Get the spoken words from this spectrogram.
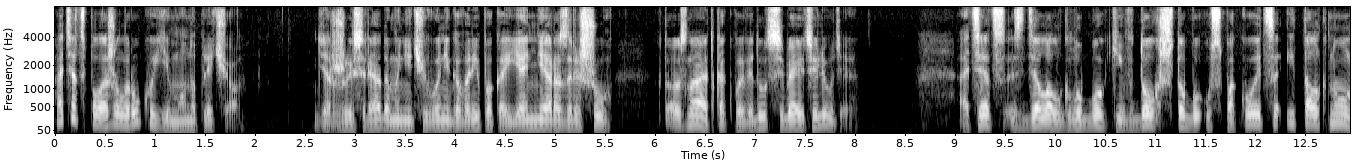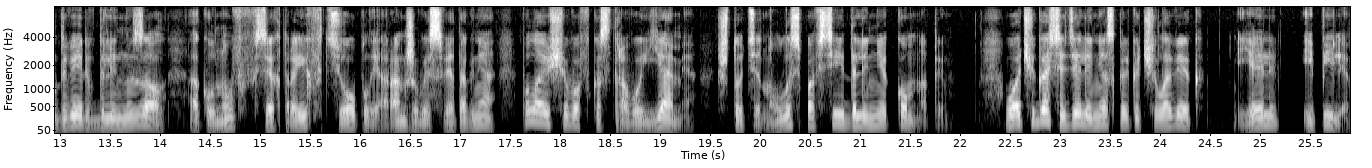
Отец положил руку ему на плечо. «Держись рядом и ничего не говори, пока я не разрешу. Кто знает, как поведут себя эти люди. Отец сделал глубокий вдох, чтобы успокоиться, и толкнул дверь в длинный зал, окунув всех троих в теплый оранжевый свет огня, пылающего в костровой яме, что тянулось по всей длине комнаты. У очага сидели несколько человек, ели и пили.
